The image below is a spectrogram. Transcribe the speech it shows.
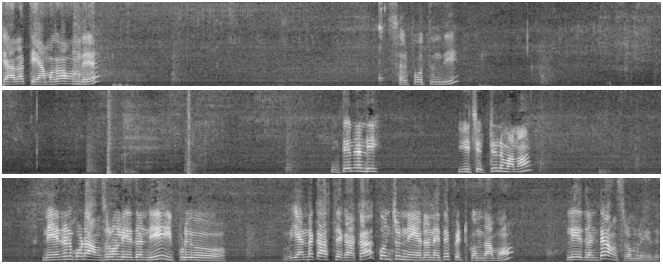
చాలా తేమగా ఉంది. సరిపోతుంది. ఇంతేనండి. ఈ చెట్టుని మనం నీడను కూడా అవసరం లేదండి. ఇప్పుడు ఎండ కాస్తే కాక కొంచెం నీడనైతే పెట్టుకుందాము. లేదంటే అవసరం లేదు.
